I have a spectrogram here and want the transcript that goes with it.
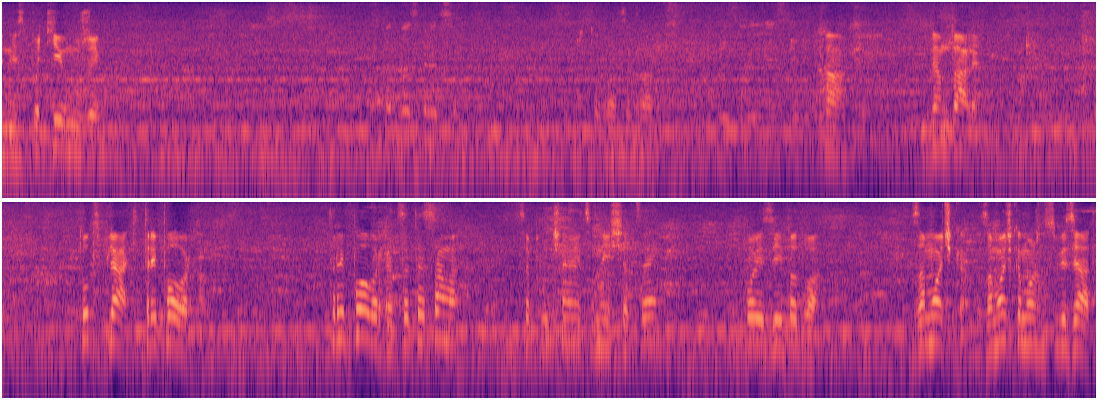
І не спотів мужик. 120 градусів. 120 градусів. Так, йдемо далі. Тут сплять три поверха. Три поверха, це те саме, це виходить нижче цей. В поїзді і то два. Замочка. Замочка можна собі взяти.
